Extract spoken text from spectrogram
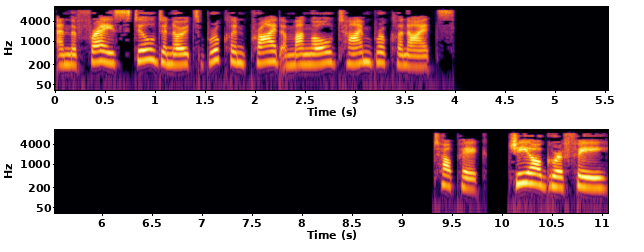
and the phrase still denotes Brooklyn pride among old-time Brooklynites. Topic: Geography.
